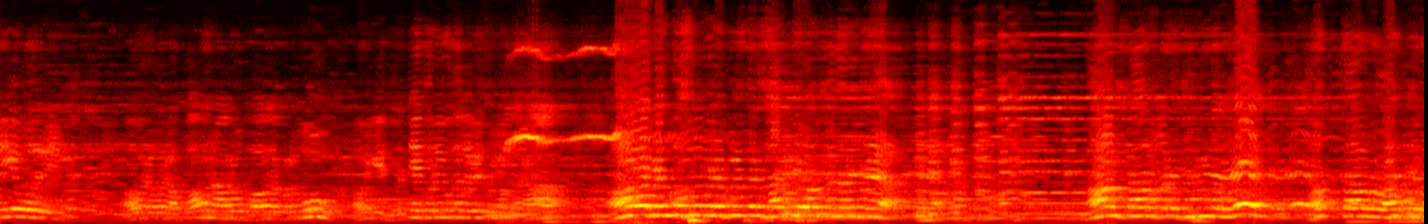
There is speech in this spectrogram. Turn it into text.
ಮನೆಗೆ ಹೋದರೇನು ಅವರವರ ಪಾವನ ಆರೋಪವಾದ ಪ್ರಭು ಅವರಿಗೆ ಜೊತೆ ದೊರೆಯುವುದಲ್ಲವೇ ಆಗೆಂದು ಸುಮ್ಮನೆ ಕುಳಿತರೆ ಸಾಧ್ಯವಾಗುತ್ತದೆ ನಾಲ್ಕಾರು ಕಡೆ ತಿರುಗಿದರೆ ಹತ್ತಾರು ರಾಜ್ಯದ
